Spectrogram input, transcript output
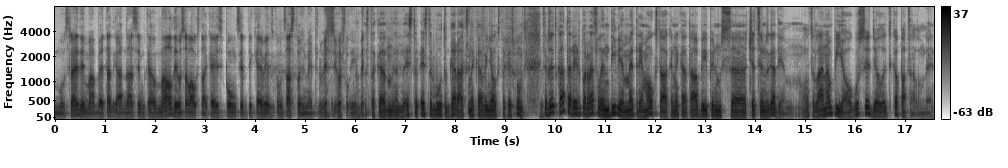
mūsu raidījumā, bet atgādināsim, ka Maldīvu salas augstākais punkts ir tikai 1,8 metru virs jūras līmenis. Es, tur, es tur būtu garāks nekā viņa augstākais punkts. Starp citu, Katra ir par veseliem diviem metriem augstāk lielāka nekā tā bija pirms 400 eh, gadiem. Valsts ir lēnām pieaugusi ģeoloģiskā pacēluma dēļ.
